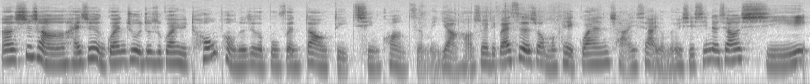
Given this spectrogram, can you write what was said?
那市场还是很关注，就是关于通膨的这个部分到底情况怎么样？好，所以礼拜四的时候，我们可以观察一下有没有一些新的消息。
